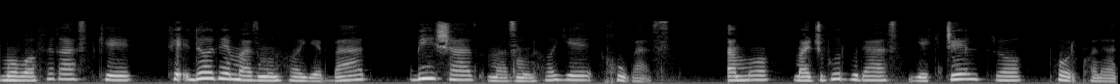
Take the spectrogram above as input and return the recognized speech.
موافق است که تعداد مضمونهای بد بیش از مضمونهای خوب است. اما مجبور بوده است یک جلد را پر کند.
